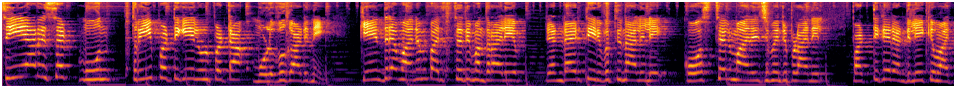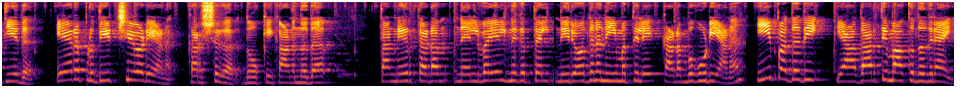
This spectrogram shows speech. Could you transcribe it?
സി ആർ ഇസഡ് മൂന്ന് ത്രീ പട്ടികയിൽ ഉൾപ്പെട്ട മുളവുകാടിനെ കേന്ദ്ര വനം പരിസ്ഥിതി മന്ത്രാലയം രണ്ടായിരത്തി ഇരുപത്തിനാലിലെ കോസ്റ്റൽ മാനേജ്മെന്റ് പ്ലാനിൽ പട്ടിക രണ്ടിലേക്ക് മാറ്റിയത് ഏറെ പ്രതീക്ഷയോടെയാണ് കർഷകർ നോക്കിക്കാണുന്നത്. തണ്ണീർത്തടം നെൽവയൽ നികത്തൽ നിരോധന നിയമത്തിലെ കടമ്പുകൂടിയാണ് ഈ പദ്ധതി യാഥാർത്ഥ്യമാക്കുന്നതിനായി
